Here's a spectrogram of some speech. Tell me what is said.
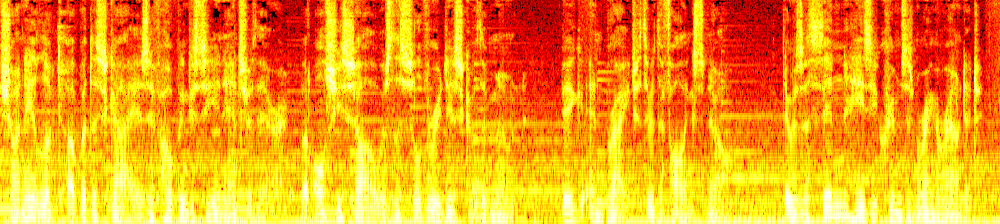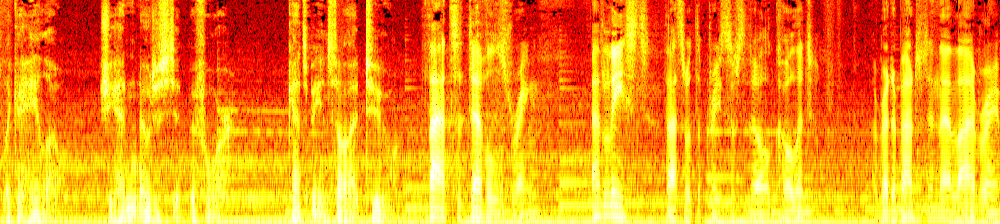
Shawnee looked up at the sky as if hoping to see an answer there, but all she saw was the silvery disk of the moon, big and bright through the falling snow. There was a thin, hazy crimson ring around it, like a halo. She hadn't noticed it before. Catsbane saw it too. That's a devil's ring. At least, that's what the priests of Sedol call it. I read about it in their library.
